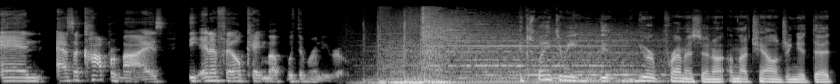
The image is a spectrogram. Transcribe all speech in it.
And as a compromise, the NFL came up with the Rooney Rule. Explain to me your premise, and I'm not challenging it, that,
